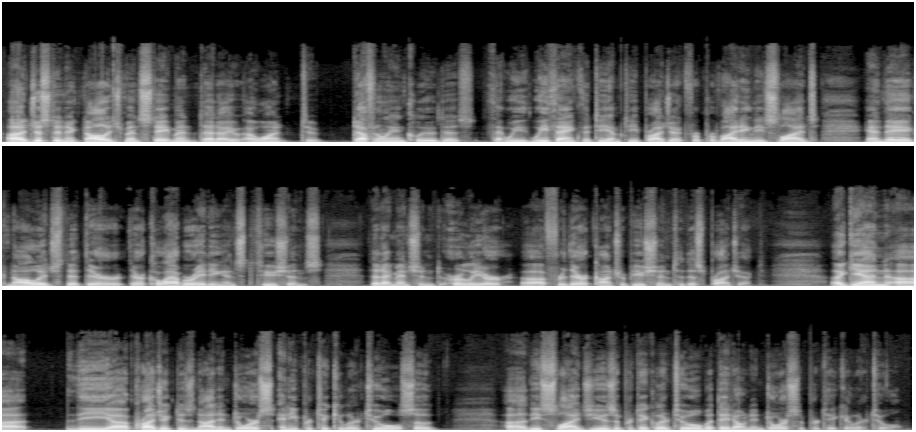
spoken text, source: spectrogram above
Uh, just an acknowledgement statement that I, I, want to definitely include this. We, we thank the TMT project for providing these slides and they acknowledge that they're, they're collaborating institutions that I mentioned earlier uh, for their contribution to this project. Again, uh, the uh, project does not endorse any particular tool, so uh, these slides use a particular tool, but they don't endorse a particular tool.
